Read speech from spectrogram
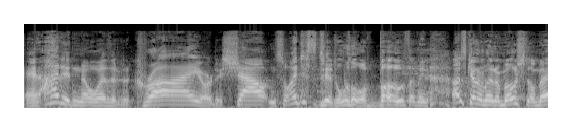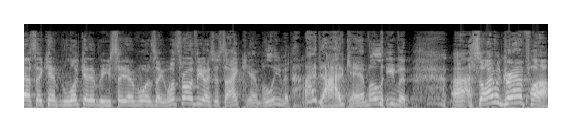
and I didn't know whether to cry or to shout, and so I just did a little of both. I mean, I was kind of an emotional mess. I kept looking at me, saying, "Everyone's like, what's wrong with you?" I said, "I can't believe it. I, I can't believe it." Uh, so I'm a grandpa,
